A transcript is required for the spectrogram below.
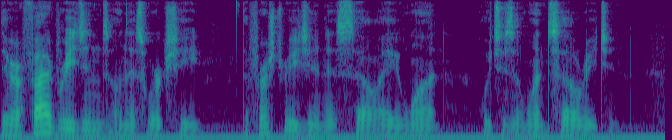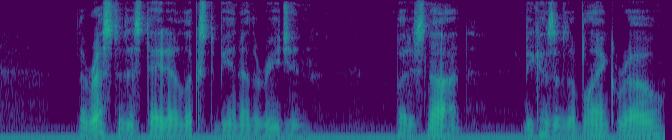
There are five regions on this worksheet. The first region is cell A1, which is a one cell region. The rest of this data looks to be another region, but it's not because of the blank row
